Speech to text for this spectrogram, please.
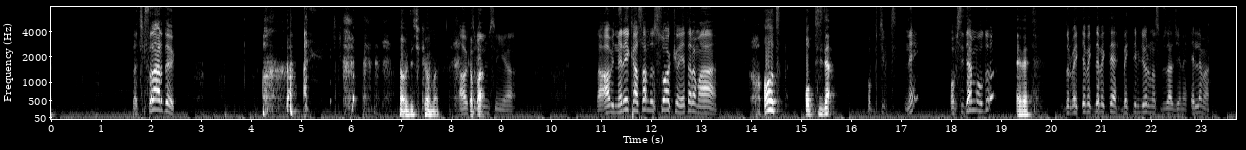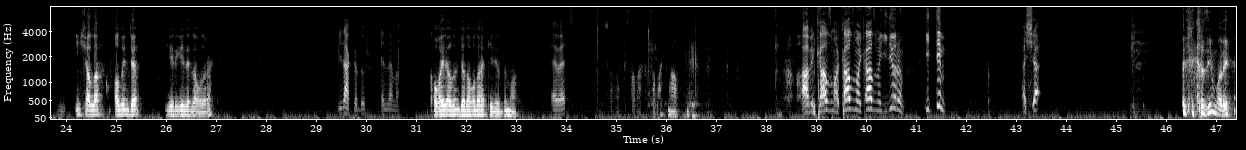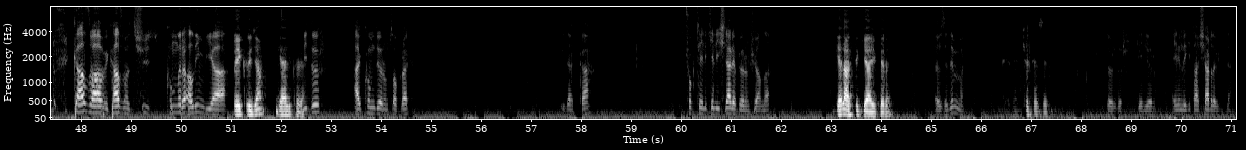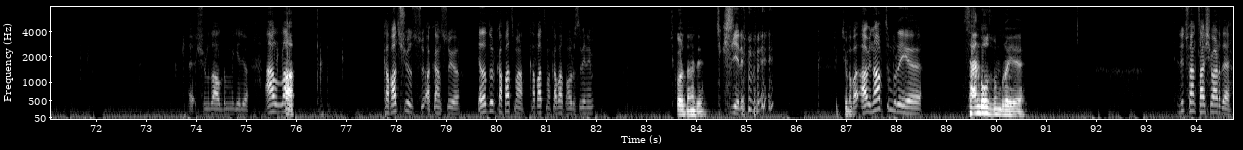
La çıksana artık. Tamam hadi çıkıyorum ben. Abi Kapa. troll müsün ya? La abi nereye kalsam da su akıyor yeter ama ha. At! Optizden. Opti ne? Obsiden mi oldu? Evet. Dur bekle bekle bekle. Bekle biliyorum nasıl düzeleceğini. Elleme. İnşallah alınca geri gelir lav olarak. Bir dakika dur. Elleme. Kovayla alınca lav olarak geliyor değil mi o? Evet. Salak salak salak ne yaptın? Abi kazma kazma kazma gidiyorum. Gittim. Aşağı. Kazayım mı orayı? Kazma abi kazma. Şu kumları alayım bir ya. Burayı kıracağım. Gel yukarı. Bir dur. Ay kum diyorum toprak. Bir dakika. Çok tehlikeli işler yapıyorum şu anda. Gel artık ya yukarı. Özledin mi? Evet çok özledim. Dur dur. Geliyorum. Elimdeki taşlar da bitti. Evet, şunu da aldım mı geliyor. Allah. Ah. Kapat şu su akan suyu. Ya da dur kapatma. Kapatma kapatma. Orası benim Çık oradan hadi. çıkış yerim. Çık çabuk. Kapat. Abi ne yaptın burayı? Sen bozdun burayı. Lütfen taş var de.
